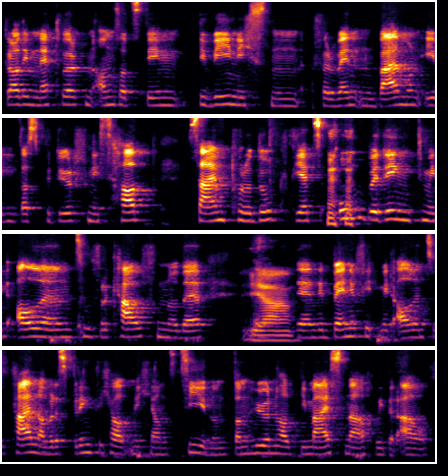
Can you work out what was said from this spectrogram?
gerade im Network ein Ansatz, den die wenigsten verwenden, weil man eben das Bedürfnis hat, sein Produkt jetzt unbedingt mit allen zu verkaufen oder ja. den, den Benefit mit allen zu teilen, aber das bringt dich halt nicht ans Ziel und dann hören halt die meisten auch wieder auf.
